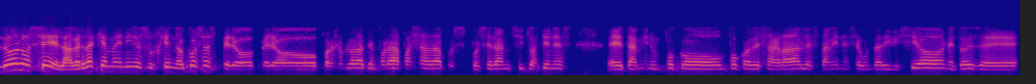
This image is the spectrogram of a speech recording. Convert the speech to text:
no lo sé, la verdad que me han ido surgiendo cosas, pero, pero por ejemplo la temporada pasada, pues, pues eran situaciones eh, también un poco, un poco desagradables también en segunda división, entonces, eh,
